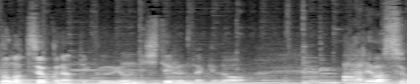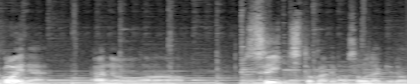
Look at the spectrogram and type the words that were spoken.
どんどん強くなっていくようにしてるんだけど、あれはすごいね。あのースイッチとかでもそうだけど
